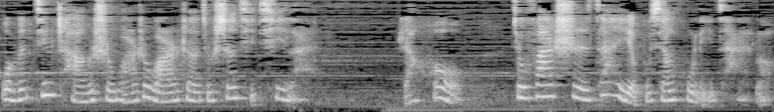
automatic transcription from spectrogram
我们经常是玩着玩着就生起气来，然后就发誓再也不相互理睬了。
